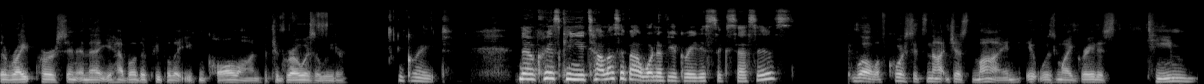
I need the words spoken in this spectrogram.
the right person and that you have other people that you can call on to grow as a leader. Great. Now, Chris, can you tell us about one of your greatest successes? Well, of course, it's not just mine. It was my greatest team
